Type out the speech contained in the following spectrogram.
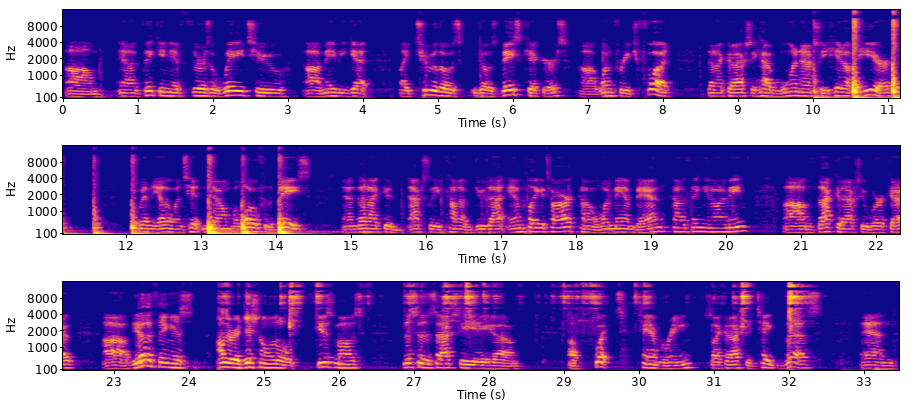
Um, and I'm thinking if there's a way to uh, maybe get like two of those those bass kickers, uh, one for each foot, then I could actually have one actually hit up here when the other one's hitting down below for the bass. And then I could actually kind of do that and play guitar, kind of a one-man band kind of thing, you know what I mean? Um, that could actually work out. Uh, the other thing is other additional little gizmos. This is actually a, um, a foot tambourine. So I could actually take this and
